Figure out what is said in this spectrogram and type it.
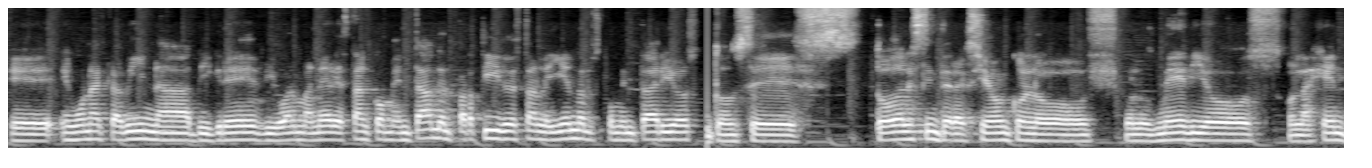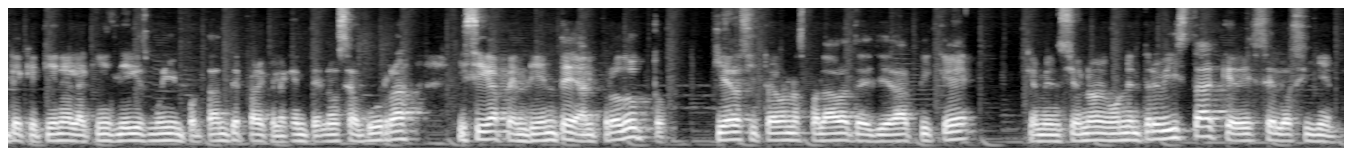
eh, en una cabina, Digre, de igual manera, están comentando el partido, están leyendo los comentarios. Entonces, toda esta interacción con los, con los medios, con la gente que tiene la Kings League es muy importante para que la gente no se aburra y siga pendiente al producto. Quiero citar unas palabras de Gerard Piqué que mencionó en una entrevista que dice lo siguiente.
